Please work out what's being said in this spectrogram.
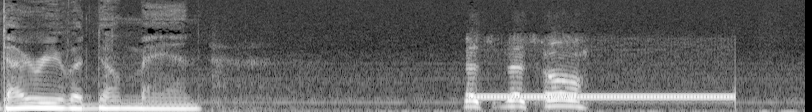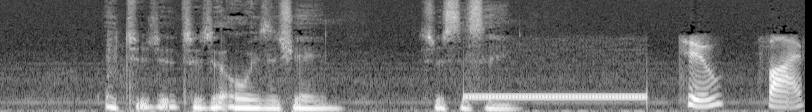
Diary of a Dumb Man. That's that's all. It's just, it's just always a shame. It's just the same. Two, five.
